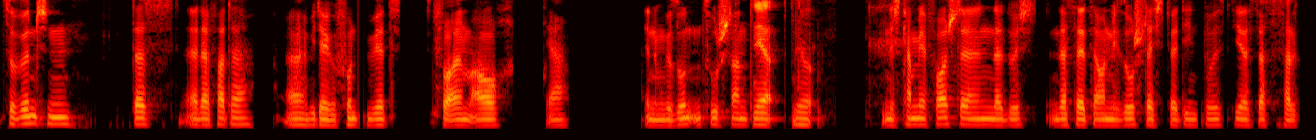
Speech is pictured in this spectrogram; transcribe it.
zu wünschen, dass äh, der Vater äh, wieder gefunden wird. Vor allem auch, ja, in einem gesunden Zustand. Ja, ja. Und ich kann mir vorstellen, dadurch, dass er jetzt auch nicht so schlecht verdient, Luis Diaz, dass es halt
